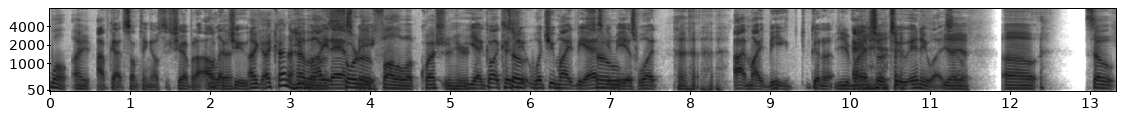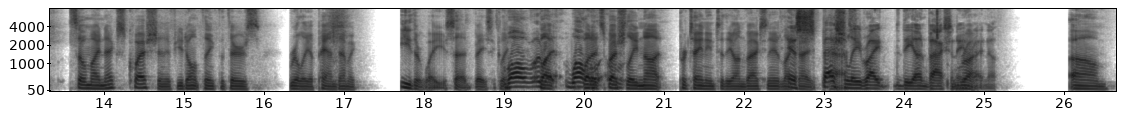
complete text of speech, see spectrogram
well, I I've got something else to share. But I'll let you. I, I kind of have a sort me- of follow up question here. yeah, go ahead. Because So- what you might be asking so- me is what I might be gonna You might- answer to anyway. yeah, so. yeah. Uh, so so my next question, if you don't think that there's really a pandemic, either way, you said basically. Well, but well, but especially not pertaining to the unvaccinated, like I especially right the unvaccinated Right. right now. Um,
